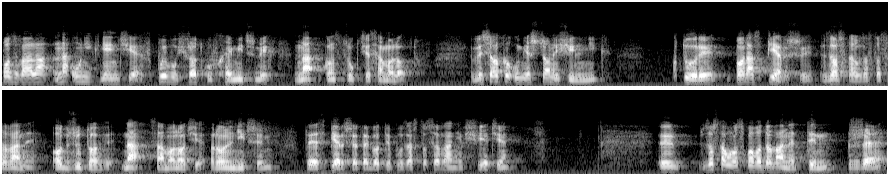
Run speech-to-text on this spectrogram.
pozwala na uniknięcie wpływu środków chemicznych na konstrukcję samolotów. Wysoko umieszczony silnik, który po raz pierwszy został zastosowany odrzutowy na samolocie rolniczym, to jest pierwsze tego typu zastosowanie w świecie, y, zostało spowodowane tym, że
